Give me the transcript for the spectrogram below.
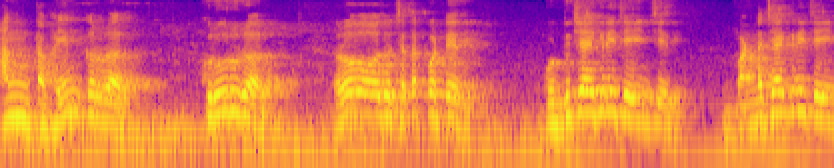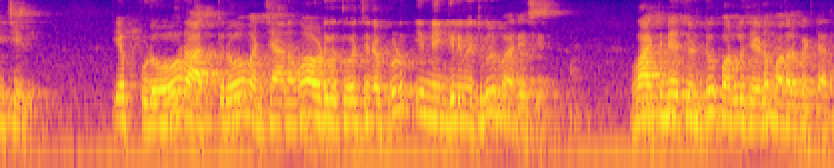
అంత భయంకరురాలు క్రూరురాలు. రోజు చితక్కొట్టేది గొడ్డు చాకరీ చేయించేది బండ చాకరీ చేయించేది. ఎప్పుడో రాత్రో మధ్యాహ్నమో ఆవిడకి తోచినప్పుడు ఈ నెంగిలి మెతుకులు పారేసేది. వాటినే తింటూ పనులు చేయడం మొదలుపెట్టారు.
